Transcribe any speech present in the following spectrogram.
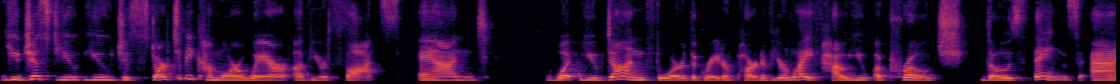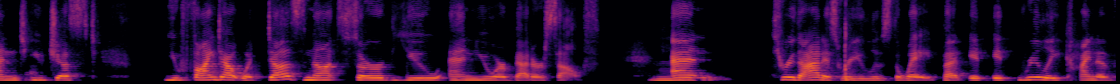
you just you you just start to become more aware of your thoughts and what you've done for the greater part of your life how you approach those things and you just you find out what does not serve you and your better self mm. and through that is where you lose the weight but it it really kind of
